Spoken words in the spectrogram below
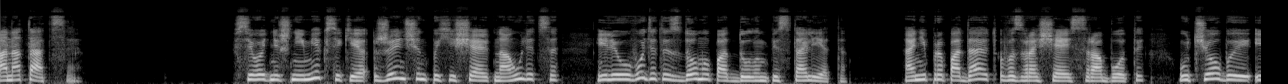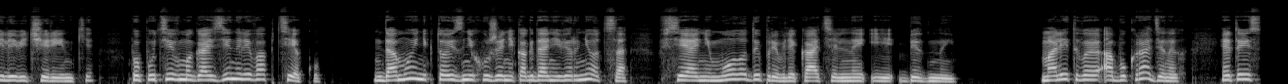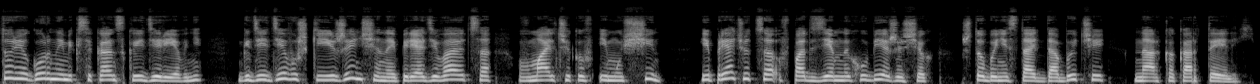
Аннотация. В сегодняшней Мексике женщин похищают на улице или уводят из дома под дулом пистолета. Они пропадают, возвращаясь с работы, учебы или вечеринки, по пути в магазин или в аптеку. Домой никто из них уже никогда не вернется, все они молоды, привлекательны и бедны. Молитвы об украденных — это история горной мексиканской деревни, где девушки и женщины переодеваются в мальчиков и мужчин и прячутся в подземных убежищах, чтобы не стать добычей наркокартелей.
